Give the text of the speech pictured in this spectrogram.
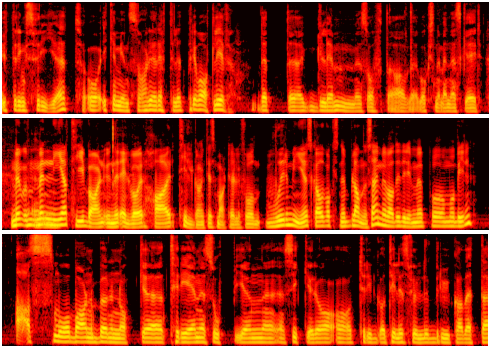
ytringsfrihet, og ikke minst så har de rett til et privatliv. Dette glemmes ofte av voksne mennesker. Men ni av ti barn under elleve år har tilgang til smarttelefon. Hvor mye skal voksne blande seg med hva de driver med på mobilen? Ja, små barn bør nok uh, trenes opp i en uh, sikker og, og, trygg og tillitsfull bruk av dette.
